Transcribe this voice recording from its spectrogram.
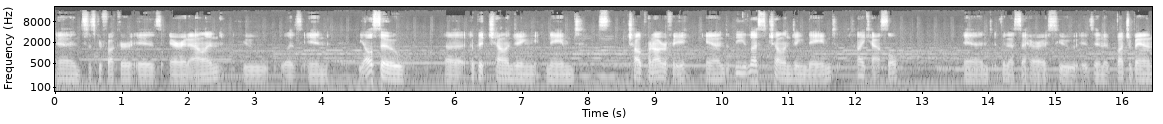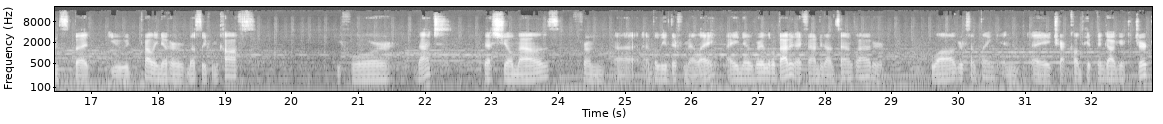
And Sister Fucker is Aaron Allen, who was in the also uh, a bit challenging named Child Pornography, and the less challenging named High Castle, and Vanessa Harris, who is in a bunch of bands, but you would probably know her mostly from Coughs. Before that, Bestial Mouths from, uh, I believe they're from LA. I know very little about it. I found it on SoundCloud or blog or something, and a track called Hypnagogic Jerk.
